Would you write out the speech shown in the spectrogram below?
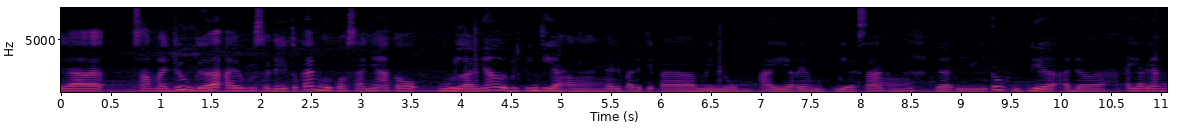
Ya sama juga air bersoda itu kan glukosanya atau gulanya lebih tinggi ya Heeh. daripada kita minum air yang biasa. Heeh. dari itu dia adalah air yang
